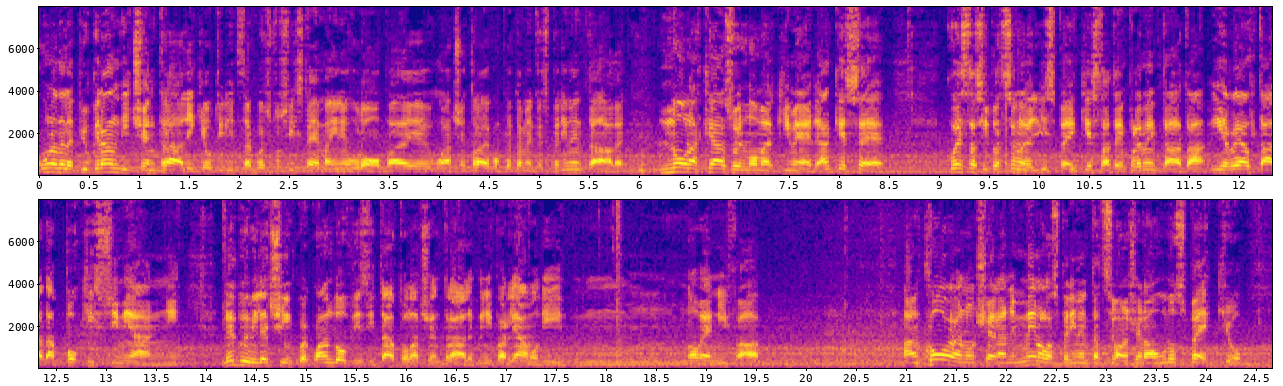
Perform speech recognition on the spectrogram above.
una delle più grandi centrali che utilizza questo sistema in Europa, è una centrale completamente sperimentale, non a caso il nome Archimede, anche se questa situazione degli specchi è stata implementata in realtà da pochissimi anni. Nel 2005, quando ho visitato la centrale, quindi parliamo di mm, nove anni fa, ancora non c'era nemmeno la sperimentazione, c'era uno specchio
